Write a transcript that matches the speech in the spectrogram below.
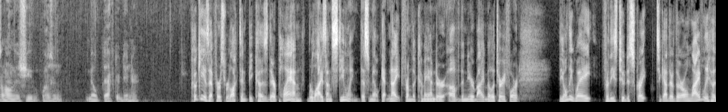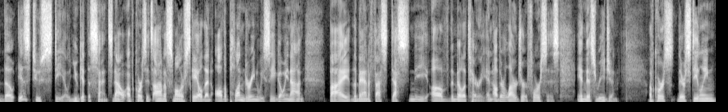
As long as she wasn't milked after dinner. Cookie is at first reluctant because their plan relies on stealing this milk at night from the commander of the nearby military fort. The only way for these two to scrape together their own livelihood, though, is to steal. You get the sense. Now, of course, it's on a smaller scale than all the plundering we see going on by the manifest destiny of the military and other larger forces in this region. Of course, they're stealing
